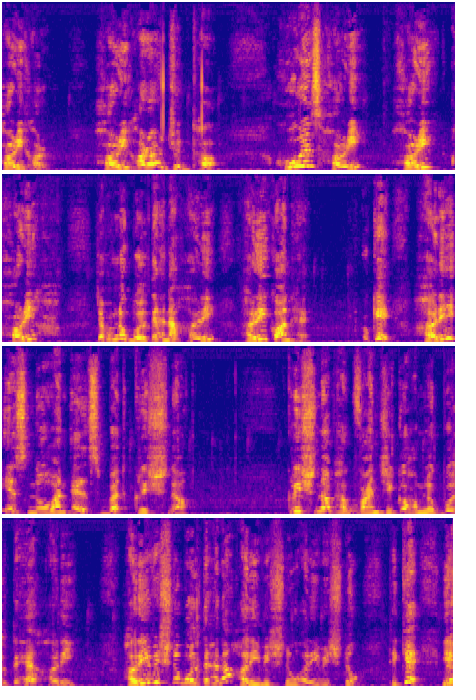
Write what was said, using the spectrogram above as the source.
Harihar হৰিহৰৰ যুদ্ধ হু ইজ হৰি हरि हरि जब हम लोग बोलते हैं ना हरि हरि कौन है okay Hari is no one else but Krishna Krishna भगवान जी को हम लोग बोलते हैं हरि हरि विष्णु बोलते हैं ना हरि विष्णु हरि विष्णु ठीक है ये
